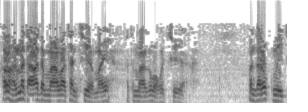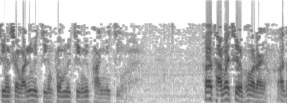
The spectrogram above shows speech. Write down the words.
เขาหันมาถามอาตมาว่าท่านเชื่อไหมอาตมาก็บอกว่าเชื่อวันนรกมีจริงสวรรค์มีจริงพรหมมีจริงนิพพานมีจริงเขาถามว่าเชื่อเพราะอะไรอาต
